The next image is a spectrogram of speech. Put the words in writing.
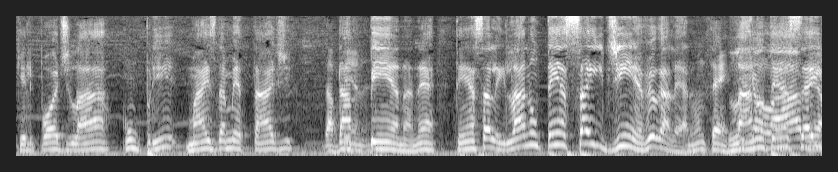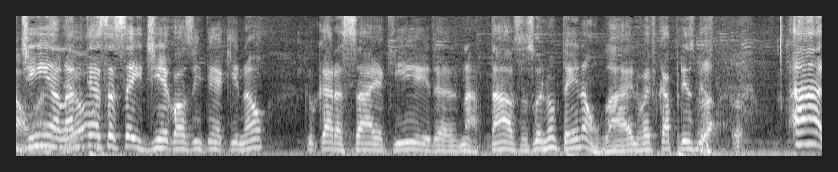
Que ele pode lá cumprir mais da metade da, pena. pena. né? Tem essa lei. Lá não tem a saidinha, viu, galera? Não tem. Lá Fica não tem a saidinha, meu, lá não tem essa saidinha igualzinho tem aqui, não. Que o cara sai aqui, eh, Natal, essas coisas. Não tem, não. Lá ele vai ficar preso mesmo. A,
